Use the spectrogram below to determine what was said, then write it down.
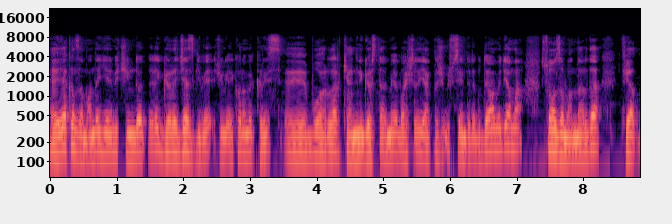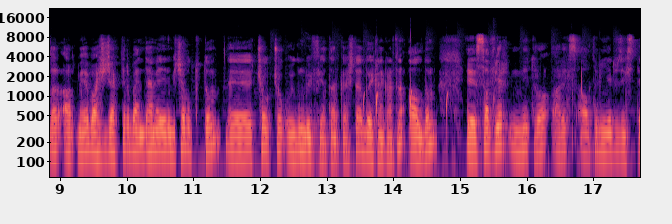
Ee, yakın zamanda 23-24'lere göreceğiz gibi. Çünkü ekonomik kriz e, bu aralar kendini göstermeye başladı. Yaklaşık 3 senedir de bu devam ediyor ama son zamanlarda fiyatlar artmaya başlayacaktır. Ben de hemen elimi çabuk tuttum. Ee, çok çok uygun bir fiyat arkadaşlar. Bu ekran kartını aldım. Ee, Safir Nitro RX 6700 XT.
